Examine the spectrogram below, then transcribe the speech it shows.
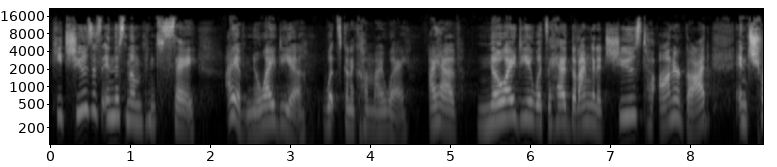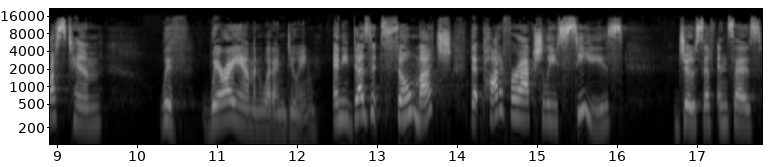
He chooses in this moment to say, I have no idea what's going to come my way. I have no idea what's ahead, but I'm going to choose to honor God and trust him with where I am and what I'm doing. And he does it so much that Potiphar actually sees Joseph and says,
